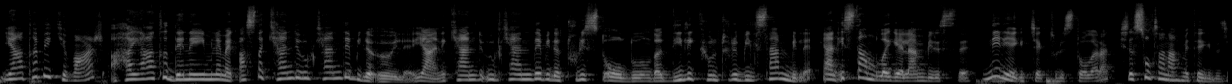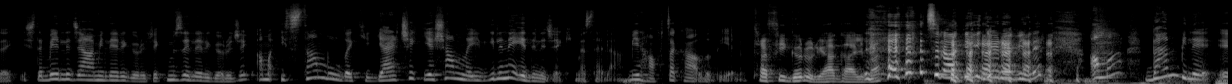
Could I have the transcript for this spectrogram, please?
Ya tabii ki var. Hayatı deneyimlemek aslında kendi ülkende bile öyle. Yani kendi ülkende bile turist olduğunda dili kültürü bilsen bile yani İstanbul'a gelen birisi nereye gidecek turist olarak? İşte Sultanahmet'e gidecek. İşte belli camileri görecek, müzeleri görecek ama İstanbul'daki gerçek yaşamla ilgili ne edinecek mesela? Bir hafta kaldı diyelim. Trafiği görür ya galiba. Trafiği görebilir. Ama ben bile e,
